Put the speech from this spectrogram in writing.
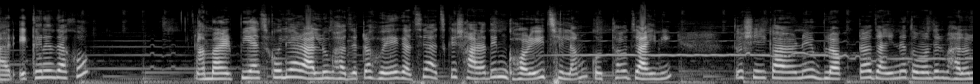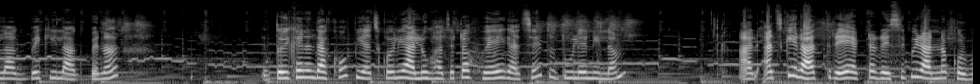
আর এখানে দেখো আমার পেঁয়াজ কলি আর আলু ভাজাটা হয়ে গেছে। আজকে সারাদিন ঘরেই ছিলাম, কোথাও যাইনি। তো সেই কারণে ব্লগটা জানি না তোমাদের ভালো লাগবে কি লাগবে না। তো এখানে দেখো পেঁয়াজ কলি আলু ভাজাটা হয়ে গেছে, তো তুলে নিলাম। আর আজকে রাত্রে একটা রেসিপি রান্না করব,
